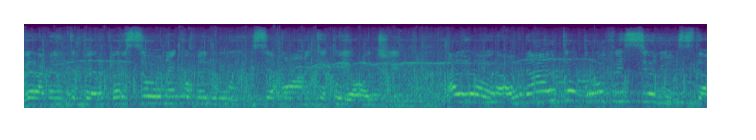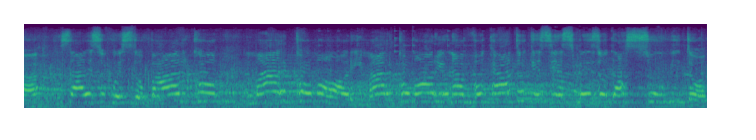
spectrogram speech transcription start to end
veramente per persone come lui siamo anche qui oggi. Allora, un altro professionista sale su questo palco, Marco Mori. Marco Mori, un avvocato che si è speso da subito,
